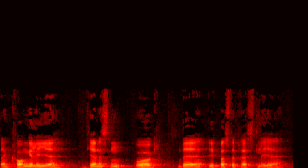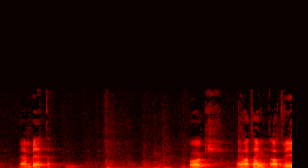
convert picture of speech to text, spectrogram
den kongelige tjenesten og det ypperste prestelige embetet. Og jeg har tenkt at vi,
